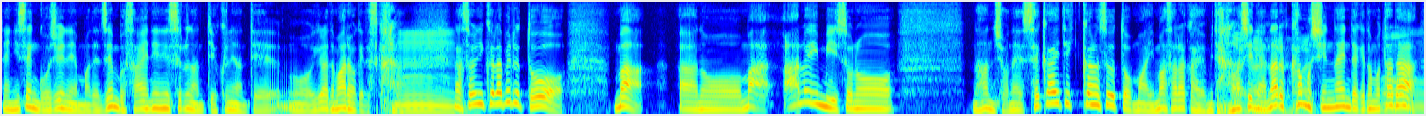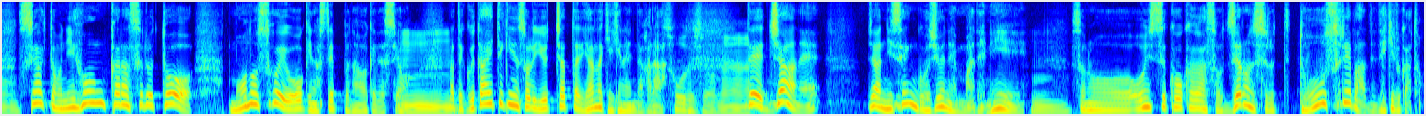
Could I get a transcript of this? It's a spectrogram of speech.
ね、2050年まで全部再燃にするなんていう国なんてもういくらでもあるわけですから,、からそれに比べるとまああのまあある意味そのなんでしょうね。世界的からするとまあ今更かよみたいな話にはなるかもしれないんだけどもただ少なくとも日本からするとものすごい大きなステップなわけですよ。だって具体的にそれ言っちゃったらやんなきゃいけないんだから。そうですよね。でじゃあねじゃあ2050年までにその温室効果ガスをゼロにするってどうすればできるかと。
